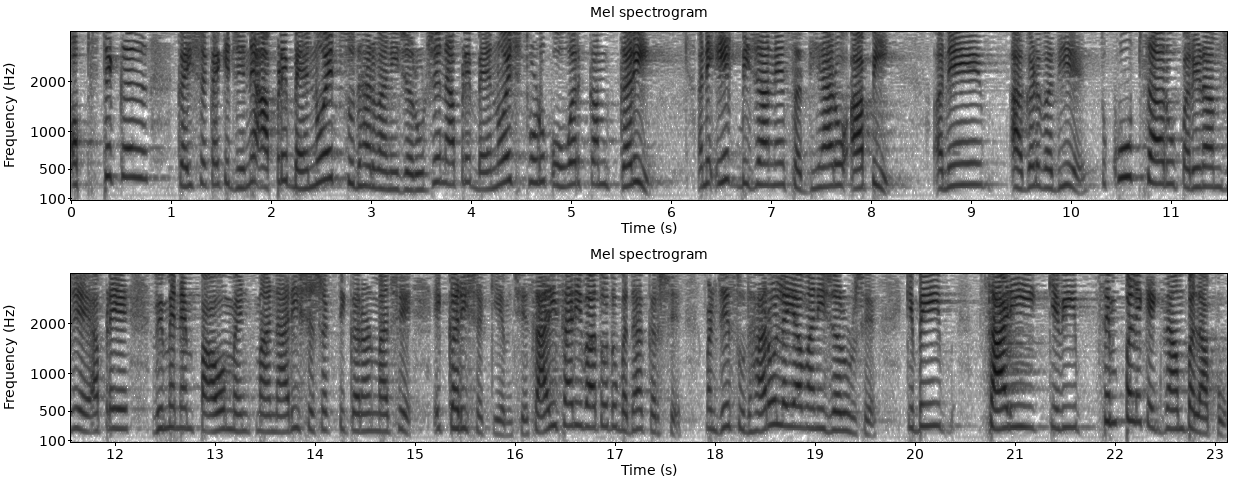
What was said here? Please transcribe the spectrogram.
ઓબ્સ્ટિકલ કહી શકાય કે જેને આપણે બહેનોએ જ સુધારવાની જરૂર છે અને આપણે બહેનોએ જ થોડુંક ઓવરકમ કરી અને એકબીજાને સધિયારો આપી અને આગળ વધીએ, તો ખૂબ સારું પરિણામ જે આપણે વિમેન એમ્પાવરમેન્ટમાં નારી સશક્તિકરણમાં છે, એ કરી શકીએ એમ છીએ. સારી સારી વાતો તો બધા કરશે, પણ જે સુધારો લઈ આવવાની જરૂર છે, કે ભાઈ સાડી કેવી સિમ્પલ એક એક્ઝામ્પલ આપું.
